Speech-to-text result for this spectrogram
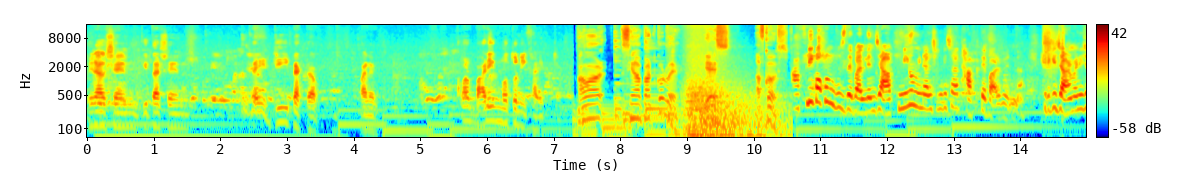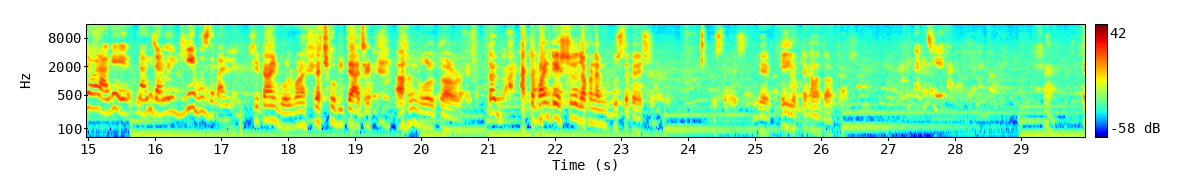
Mrinal Sen, Gita Sen very deep একটা মানে আমার বাড়ির মতনই খানিকটা। আমার সিনেমা পাঠ করবে? ইয়েস অফকোর্স আপনি কখন বুঝতে পারলেন যে আপনিও মৃণাল সেনকে ছাড়া থাকতে পারবেন না? সেটা কি জার্মানি যাওয়ার আগে নাকি জার্মানি গিয়ে বুঝতে পারলেন? সেটা আমি বলব না সেটা ছবিতে আছে আমি বলতে পারব না এটা। তবে একটা পয়েন্ট এসেছিল যখন আমি বুঝতে পেরেছিলাম বুঝতে পেরেছিলাম যে এই লোকটাকে আমার দরকার। তাকে ছেড়ে থাকা হ্যাঁ তা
